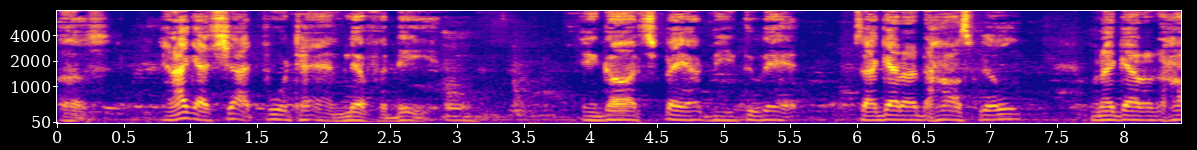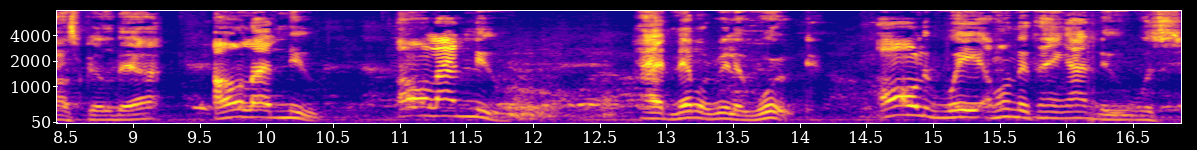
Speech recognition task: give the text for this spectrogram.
us, and I got shot four times, left for dead. Mm. And God spared me through that. So I got out of the hospital. When I got out of the hospital there, all I knew, all I knew, I had never really worked. All the way, only thing I knew was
